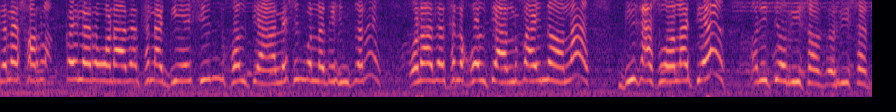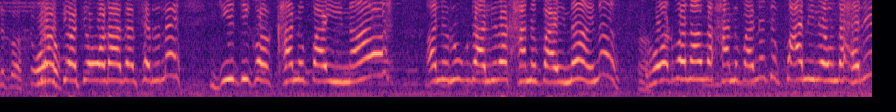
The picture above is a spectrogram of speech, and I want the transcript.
त्यसलाई सर्लक्कै लिएर वडा अध्यक्षलाई दिएछिन् खोल्ती हालेछिन् बल्ल देखिन्छ रे। वडा अध्यक्षले खोल्ती हाल्नु पाइन होला। विकास होला त्यहाँ अनि त्यो रिस रिसटको त्यो त्यो त्यो वडा अध्यक्षहरूले गिटीको खानु पाइन अनि रुख डालेर खानु पाइन होइन? रोड बनाउँदा खानु पाइन त्यो पानी ल्याउँदाखेरि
